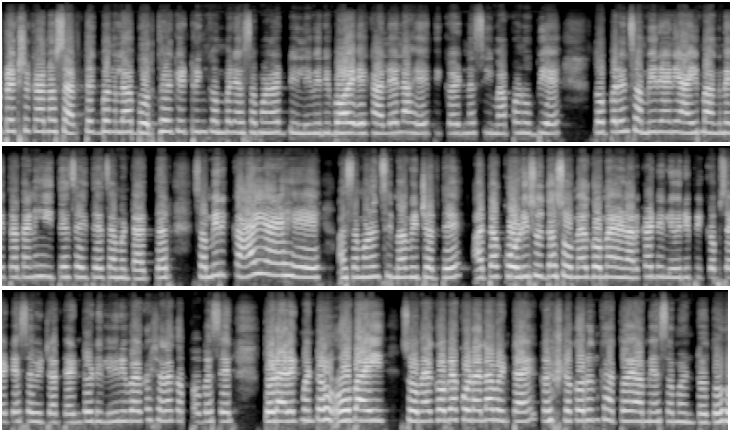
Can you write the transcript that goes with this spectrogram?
तर प्रेक्षकांनो सार्थक बंगला बोरथळ केटरिंग कंपनी असं म्हणत डिलिव्हरी बॉय एक आलेला आहे. तिकडनं सीमा पण उभी आहे. तोपर्यंत समीर आणि आई मागणे येतात आणि इथेच इथेच म्हणतात. तर समीर काय आहे हे असं म्हणून सीमा विचारते. आता कोणी सुद्धा सोम्या गोम्या येणार का डिलिव्हरी पिकअपसाठी असं विचारते. आणि तो डिलिव्हरी बॉय कशाला गप्पा बसेल? तो डायरेक्ट म्हणतो ओ बाई सोम्या गोम्या कोणाला म्हणताय? कष्ट करून खातोय आम्ही असं म्हणतो तो.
